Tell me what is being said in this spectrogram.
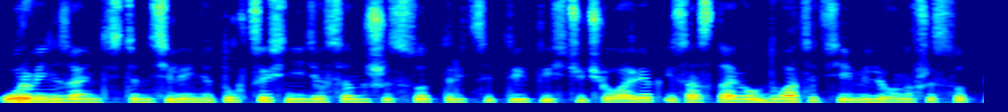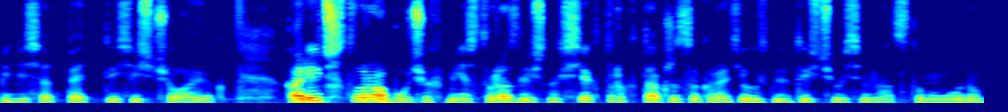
уровень занятости населения Турции снизился на 633 тысячи человек и составил 27 миллионов 655 тысяч человек. Количество рабочих мест в различных секторах также сократилось к 2018 году.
